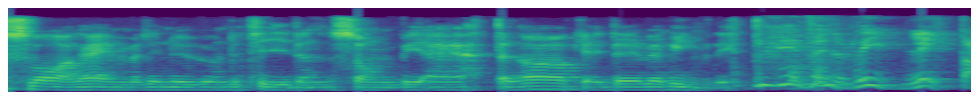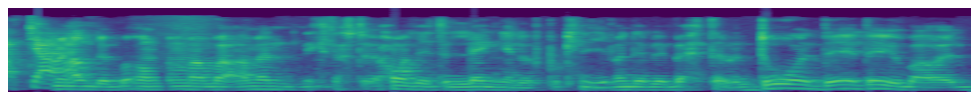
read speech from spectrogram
svarar Emelie nu under tiden som vi äter? Ja okej, okay, det är väl rimligt. Det är väl rimligt att jag... Men om, det, om man bara, men Niklas ha lite längre upp på kniven, det blir bättre. Då, det, det är ju bara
